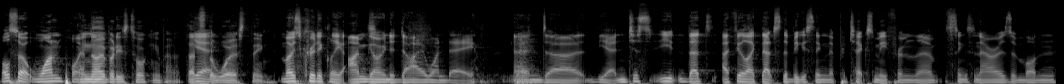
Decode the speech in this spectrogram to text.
Also, at one point, And nobody's talking about it. That's Yeah. the worst thing. most critically, I'm going to die one day. And uh, yeah, and just you, that's I feel like that's the biggest thing that protects me from the slings and arrows of modern,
